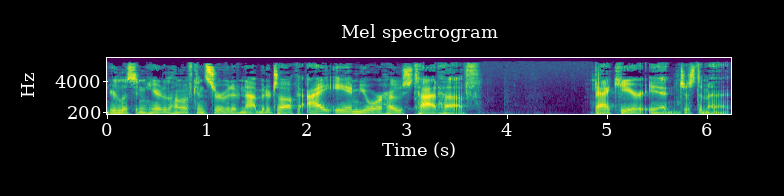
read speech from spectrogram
You're listening here to the home of conservative, not bitter talk. I am your host, Todd Huff back here in just a minute.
